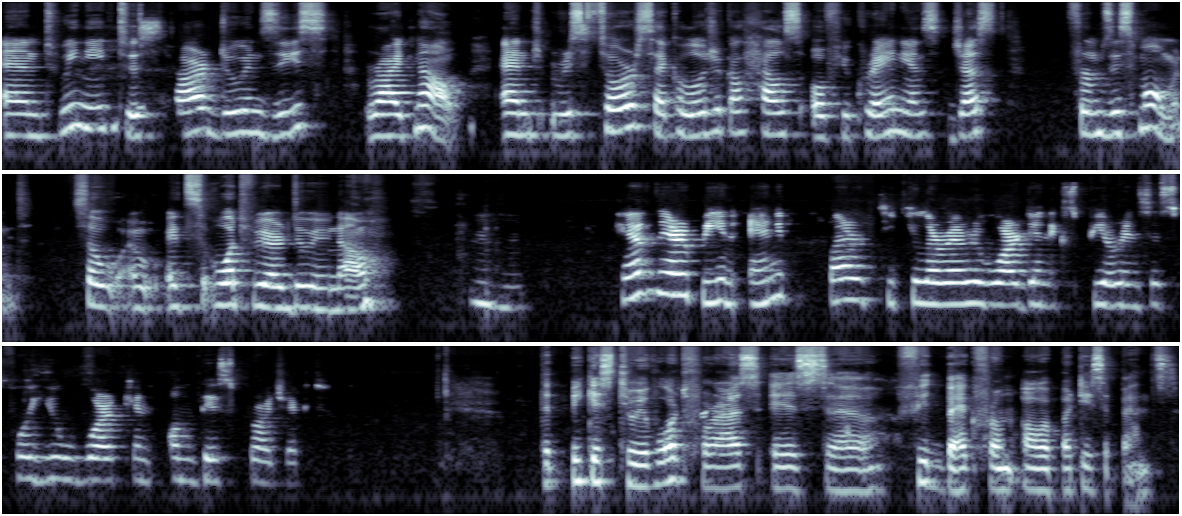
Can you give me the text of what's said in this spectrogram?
and we need to start doing this right now and restore psychological health of ukrainians just from this moment so uh, it's what we are doing now mm-hmm. have there been any particularly rewarding experiences for you working on this project the biggest reward for us is uh, feedback from our participants.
